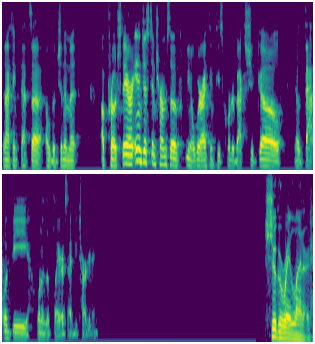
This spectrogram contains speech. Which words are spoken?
then I think that's a, a legitimate approach there. And just in terms of you know where I think these quarterbacks should go, you know that would be one of the players I'd be targeting. Sugar Ray Leonard,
